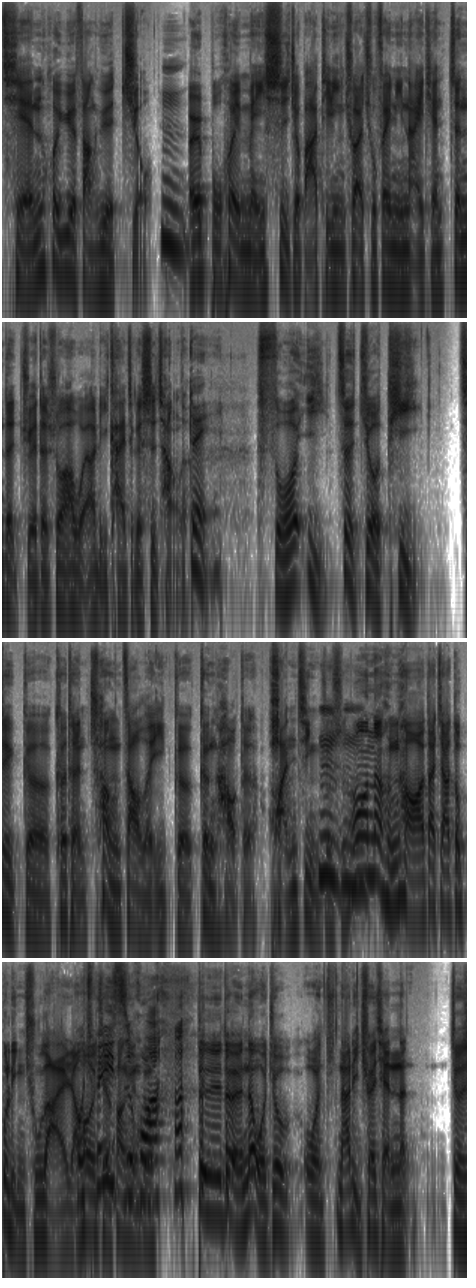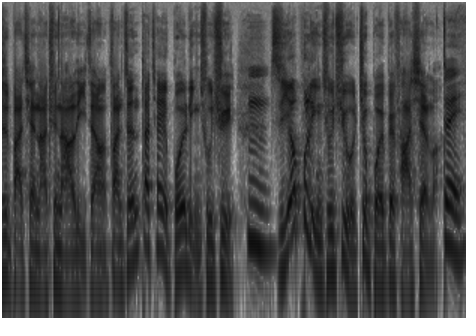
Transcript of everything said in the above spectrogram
钱会越放越久，嗯，而不会没事就把它提领出来，除非你哪一天真的觉得说啊，我要离开这个市场了。对，所以这就替这个科腾创造了一个更好的环境，就是哦，那很好啊，大家都不领出来，然后就放更多，对对对，那我就我哪里缺钱呢？就是把钱拿去哪里，这样反正大家也不会领出去。嗯，只要不领出去，我就不会被发现嘛。对，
